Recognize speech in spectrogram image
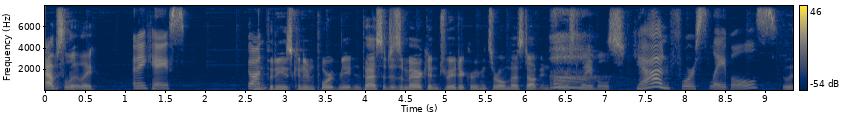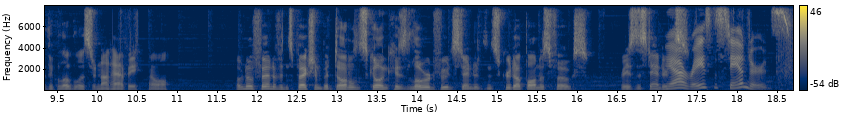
Absolutely. any case. Go on. Companies can import meat and pass it as American. Trade agreements are all messed up. Enforced labels. Yeah, enforce labels. Ooh, the globalists are not happy. Oh well. I'm no fan of inspection, but Donald Skunk has lowered food standards and screwed up honest folks. Raise the standards. Yeah, raise the standards.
